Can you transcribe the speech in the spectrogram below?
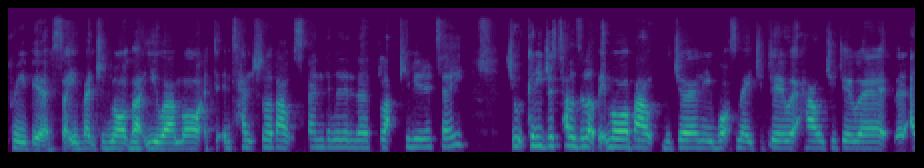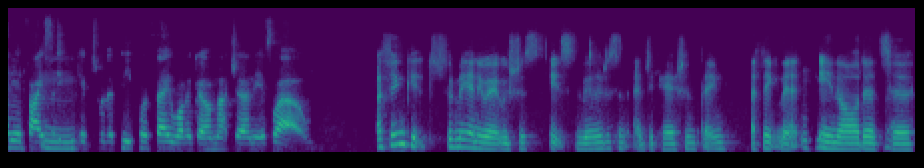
previous that you mentioned more that you are more intentional about spending within the black community. You- Can you just tell us a little bit more about the journey? What's made you do it? How did you do it? Any advice that you Mm. can give to other people if they want to go on that journey as well? I think it for me anyway. It was just it's really just an education thing. I think that Mhm. in order to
